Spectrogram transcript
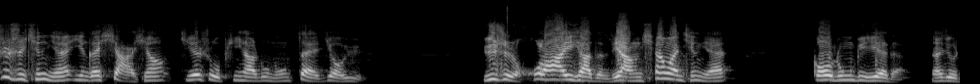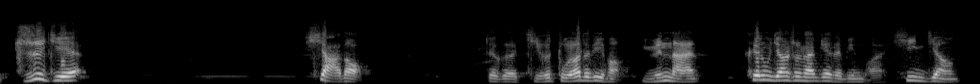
知识青年应该下乡接受贫下中农再教育，于是呼啦一下子，两千万青年，高中毕业的那就直接下到这个几个主要的地方：云南、黑龙江生产建设兵团、新疆、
